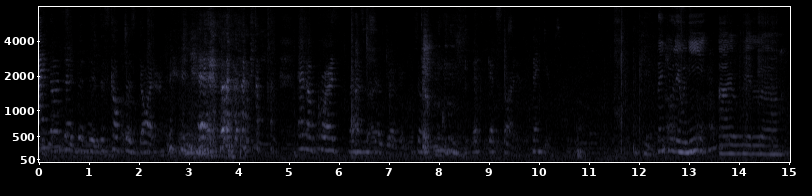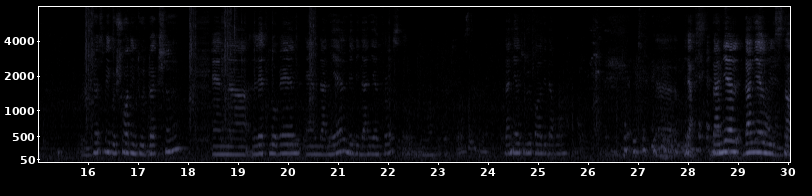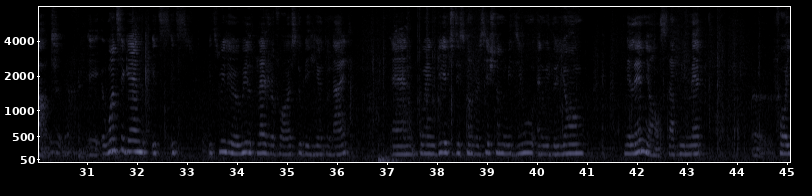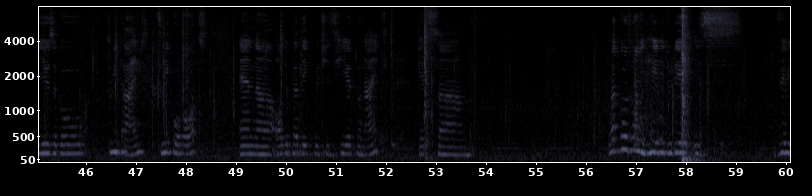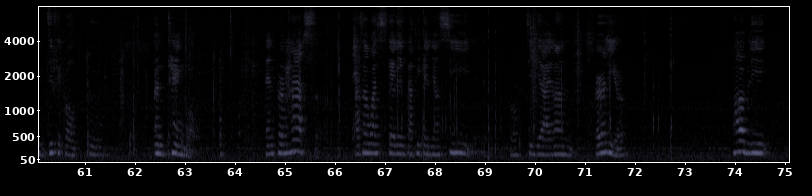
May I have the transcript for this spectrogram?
I know the, the, the, the sculptor's daughter. And of course, Madame Michelle Pierre-Louis. So let's get started. Thank you. Okay, thank you, Leonie. I will uh, just make a short introduction and uh, let Lorraine and Danielle, maybe Danielle first, or you want to go first? Daniel, tu veux parler d'abord? Uh, yes, Daniel, Daniel will start. Uh, once again, it's, it's, it's really a real pleasure for us to be here tonight and to engage this conversation with you and with the young millennials that we met uh, four years ago, three times, three cohorts, and uh, all the public which is here tonight. It's um, what goes on in Haiti today is very difficult to untangle. And perhaps, as I was telling Patrick Eliancy of TV Island earlier, probably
